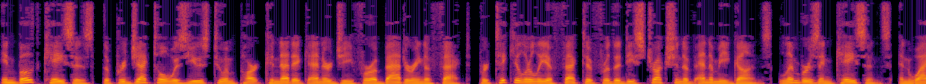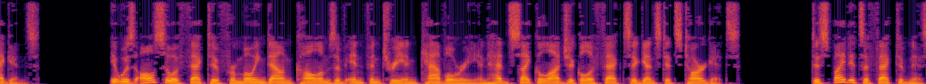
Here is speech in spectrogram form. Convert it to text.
In both cases, the projectile was used to impart kinetic energy for a battering effect, particularly effective for the destruction of enemy guns, limbers and caissons, and wagons. It was also effective for mowing down columns of infantry and cavalry and had psychological effects against its targets. Despite its effectiveness,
